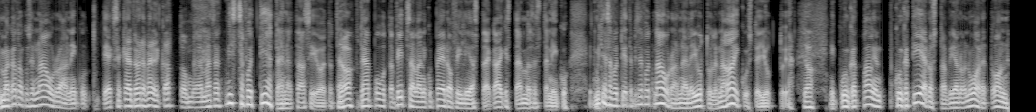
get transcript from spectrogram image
Ja mä katson, kun se nauraa, niin kuin, tiedätkö, se käytön välillä katsoo mua, ja mä sanon, että mistä sä voit tietää näitä asioita? Tää, tää puhutaan, vitsaillaan niin kuin pedofiliasta ja kaikesta tämmöisestä, niin kuin, että miten sä voit tietää, miten sä voit nauraa näille jutuille, nämä aikuisten juttuja. Joo. Niin kuinka paljon, kuinka tiedostavia nuo nuoret on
